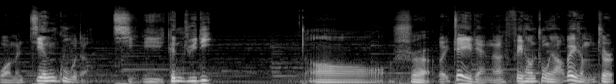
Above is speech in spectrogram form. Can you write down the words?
我们坚固的起义根据地。哦，是，所以这一点呢非常重要。为什么？就是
